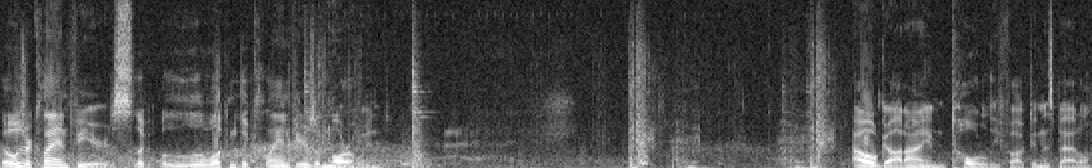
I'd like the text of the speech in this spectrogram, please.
Those are Clannfears. Look, welcome to the Clannfears of Morrowind. Oh god, I am totally fucked in this battle.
